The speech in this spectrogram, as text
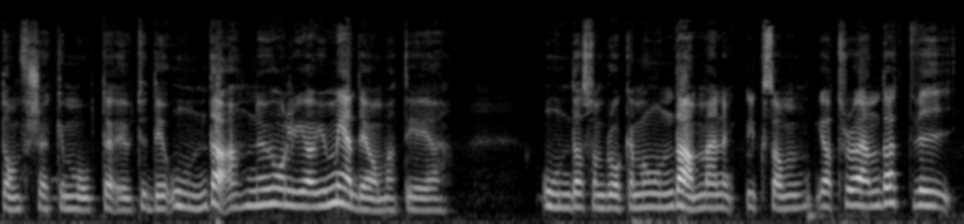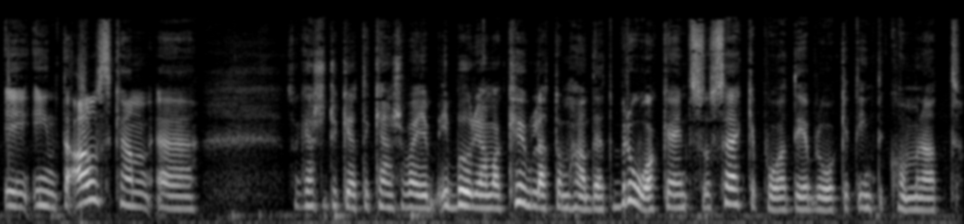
de försöker mota ut det onda. Nu håller jag ju med dig om att det är onda som bråkar med onda. Men liksom, jag tror ändå att vi inte alls kan eh, som kanske tycker att det kanske var i, i början var kul att de hade ett bråk. Jag är inte så säker på att det bråket inte kommer att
